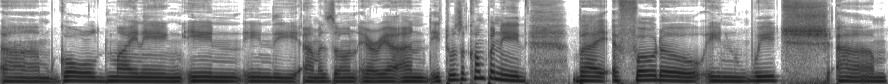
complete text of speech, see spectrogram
um, gold mining in in the Amazon area, and it was accompanied by a photo in which um,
